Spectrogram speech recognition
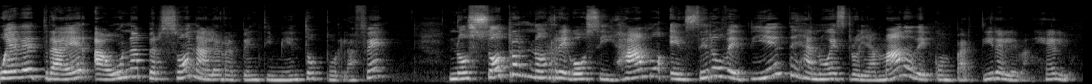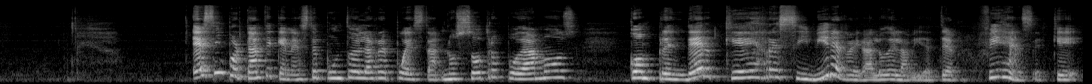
puede traer a una persona al arrepentimiento por la fe. Nosotros nos regocijamos en ser obedientes a nuestro llamado de compartir el Evangelio. Es importante que en este punto de la respuesta nosotros podamos comprender qué es recibir el regalo de la vida eterna. Fíjense que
